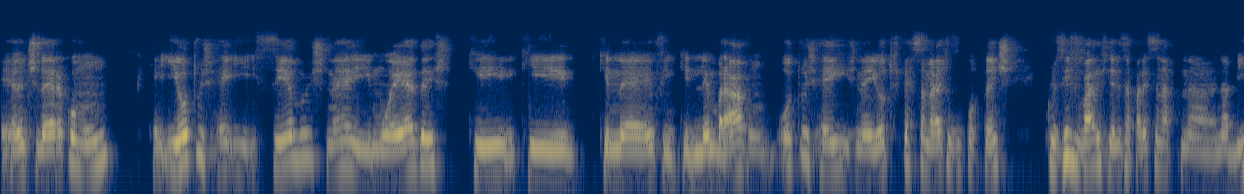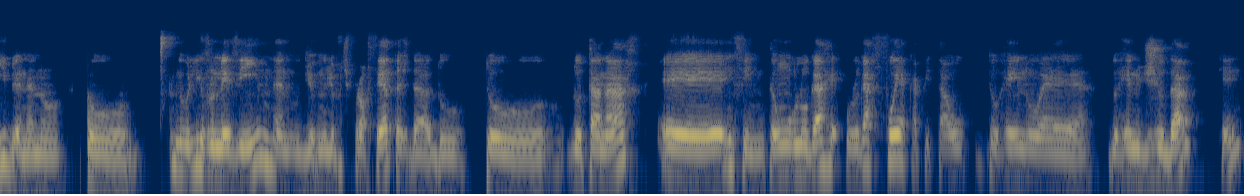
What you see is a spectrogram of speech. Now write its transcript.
é, antes da Era Comum, e outros rei, e selos, né, e moedas que, que, que né, enfim, que lembravam outros reis, né, e outros personagens importantes. Inclusive vários deles aparecem na, na, na Bíblia, né, no, no no livro Neviim, né, no, no, livro de profetas da, do, do, do Tanar. É, enfim, então o lugar, o lugar foi a capital do reino, é, do reino de Judá, ok?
